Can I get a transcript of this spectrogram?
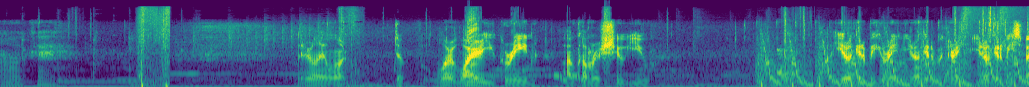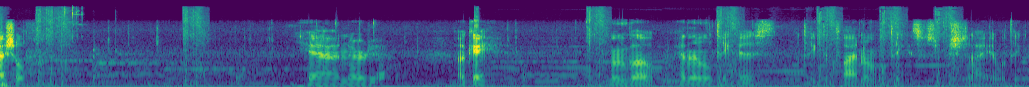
Okay. We don't really want to. What? Why are you green? I'm coming to shoot you. You don't get to be green. You don't get to be green. You don't get to be special. And then we'll take this. We'll take the platinum. We'll take this suspicious eye, and we'll take.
